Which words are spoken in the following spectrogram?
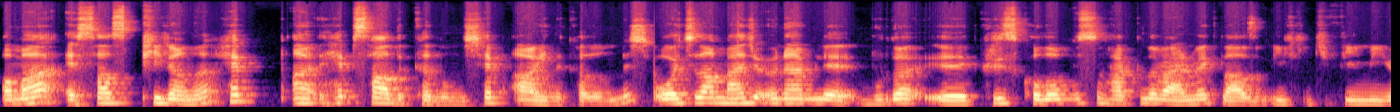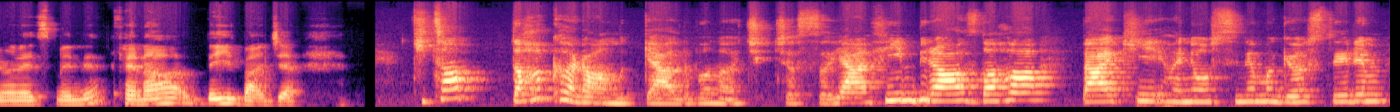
ama esas planı hep hep sadık kalınmış, hep aynı kalınmış. O açıdan bence önemli. Burada e, Chris Columbus'un hakkını vermek lazım ilk iki filmin yönetmeni. Fena değil bence. Kitap daha karanlık geldi bana açıkçası. Yani film biraz daha belki hani o sinema gösterim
